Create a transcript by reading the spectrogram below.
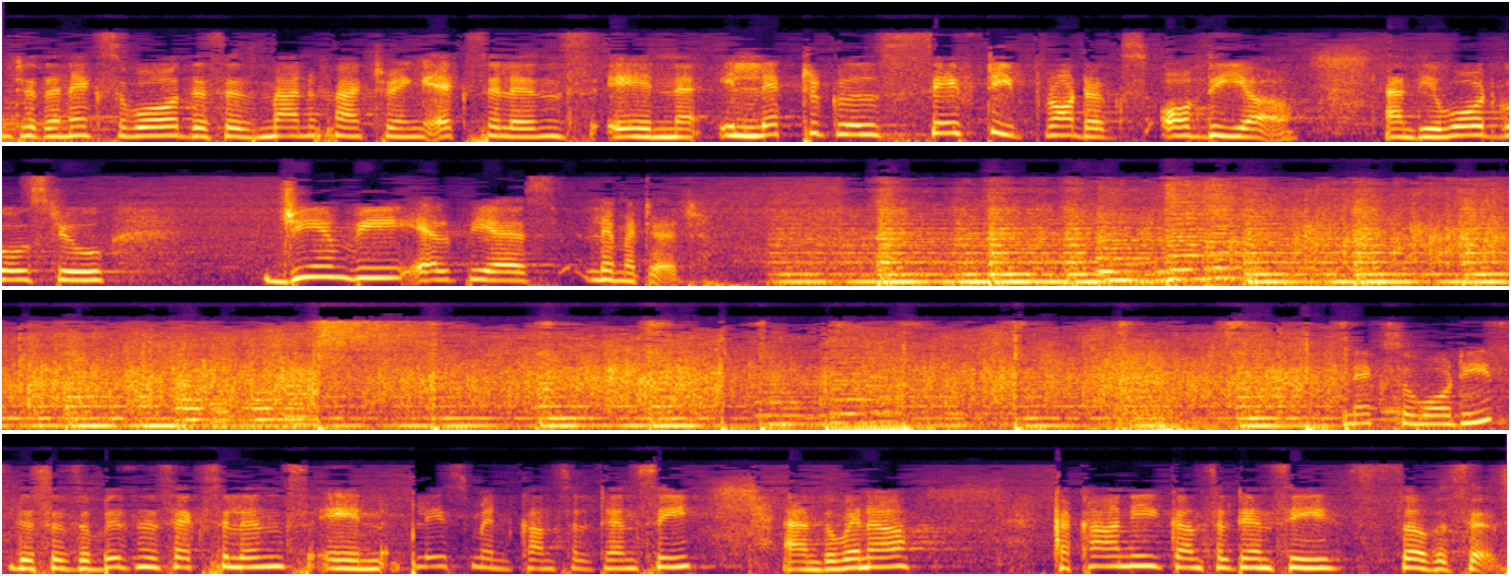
To the next award, this is Manufacturing Excellence in Electrical Safety Products of the Year. And the award goes to JMV LPS Limited. Next awardees, this is the Business Excellence in Placement Consultancy, and the winner, Kakani Consultancy Services.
